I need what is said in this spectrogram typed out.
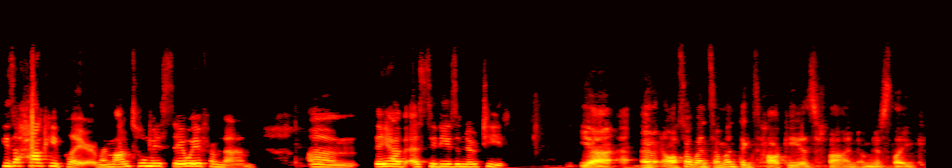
He's a hockey player. My mom told me to stay away from them. Um, they have STDs and no teeth. Yeah, and also when someone thinks hockey is fun, I'm just like,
